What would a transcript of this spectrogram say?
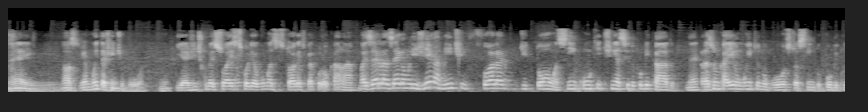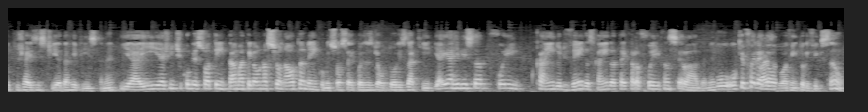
né? E, nossa, tinha muita gente boa. né? E a gente começou a escolher algumas histórias para colocar lá. Mas elas eram ligeiramente fora de tom, assim, com o que tinha sido publicado, né? Elas não caíram muito no gosto, assim, do público que já existia da revista, né? E aí a gente começou a tentar material nacional também, começou a sair coisas de autores daqui. E aí a revista foi caindo de vendas, caindo até que ela foi cancelada. Né? O, o que foi legal Mas- do Aventura e Ficção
